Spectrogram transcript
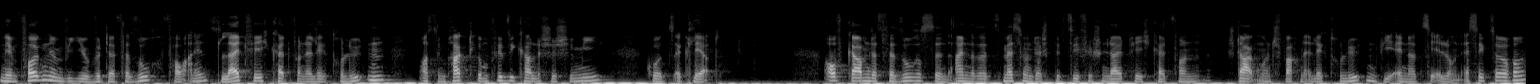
In dem folgenden Video wird der Versuch V1 Leitfähigkeit von Elektrolyten aus dem Praktikum Physikalische Chemie kurz erklärt. Aufgaben des Versuches sind einerseits Messung der spezifischen Leitfähigkeit von starken und schwachen Elektrolyten wie NaCl und Essigsäure,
